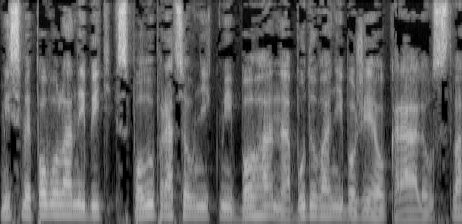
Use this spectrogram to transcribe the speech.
My sme povolaní byť spolupracovníkmi Boha na budovaní Božieho kráľovstva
